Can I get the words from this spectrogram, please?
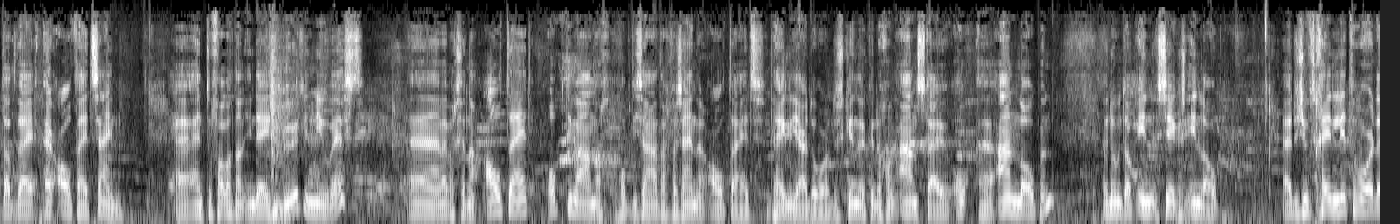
dat wij er altijd zijn. Eh, en toevallig dan in deze buurt, in Nieuw-West. eh, we hebben gezegd, nou altijd op die maandag of op die zaterdag, we zijn er altijd, het hele jaar door. Dus kinderen kunnen gewoon aanstuiven, eh, aanlopen. En we noemen het ook in, circus inloop. Eh, dus je hoeft geen lid te worden,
